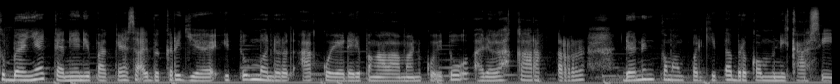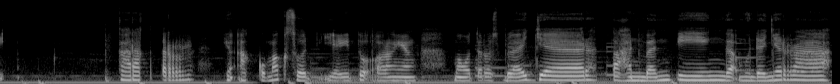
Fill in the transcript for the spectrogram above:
Kebanyakan yang dipakai saat bekerja itu menurut aku ya dari pengalamanku itu adalah karakter dan kemampuan kita berkomunikasi. Karakter yang aku maksud yaitu orang yang mau terus belajar, tahan banting, nggak mudah nyerah,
